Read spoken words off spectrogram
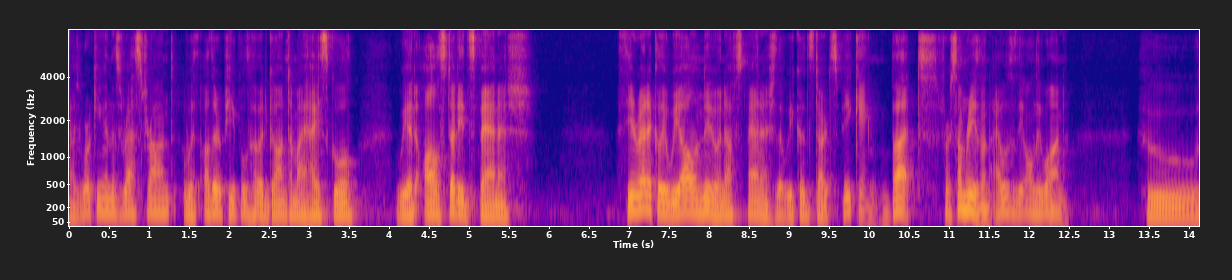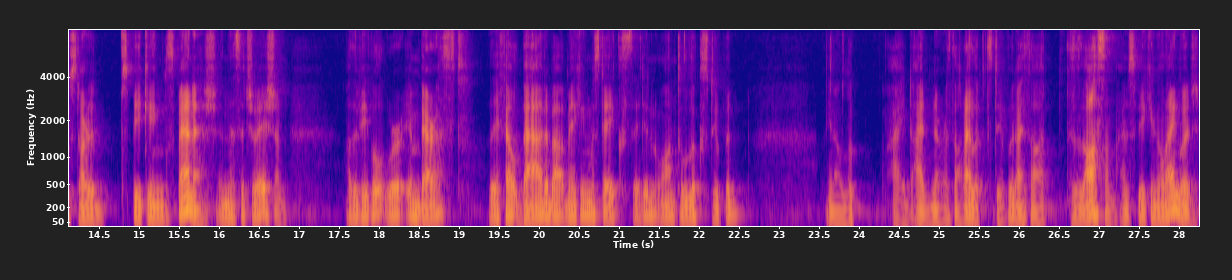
I was working in this restaurant with other people who had gone to my high school. We had all studied Spanish. Theoretically, we all knew enough Spanish that we could start speaking, but for some reason, I was the only one who started speaking Spanish in this situation. Other people were embarrassed. They felt bad about making mistakes. They didn't want to look stupid. You know, look, I, I'd never thought I looked stupid. I thought, this is awesome. I'm speaking a language.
